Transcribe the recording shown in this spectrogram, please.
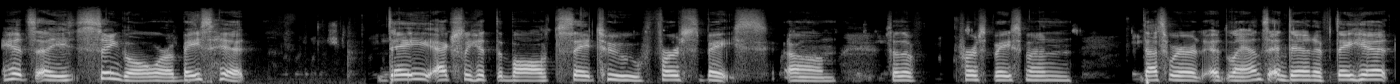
hits a single or a base hit, they actually hit the ball, say to first base. Um, so the first baseman, that's where it, it lands, and then if they hit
